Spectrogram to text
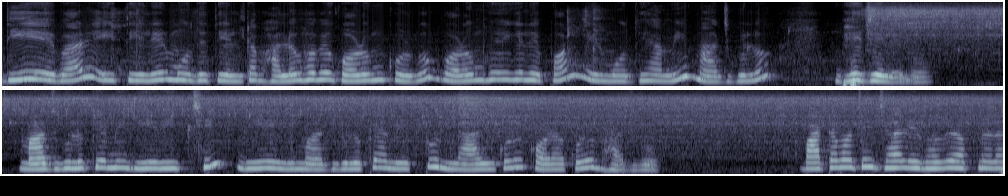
দিয়ে এবার এই তেলের মধ্যে তেলটা ভালোভাবে গরম করব। গরম হয়ে গেলে পর এর মধ্যে আমি মাছগুলো ভেজে নেব। মাছগুলোকে আমি দিয়ে দিচ্ছি। দিয়ে এই মাছগুলোকে আমি একটু লাল করে কড়া করে ভাজবো। বাটা মাছের ঝাল এভাবে আপনারা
